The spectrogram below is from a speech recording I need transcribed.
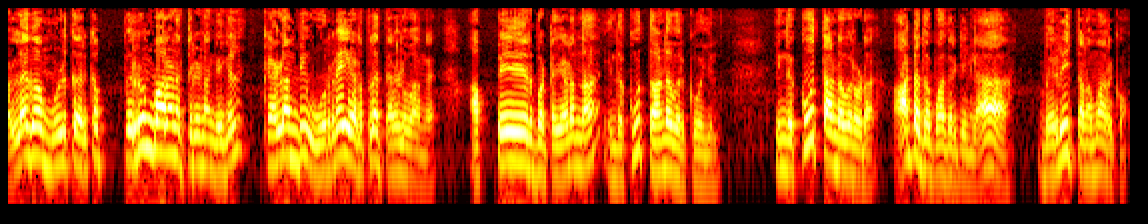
உலகம் முழுக்க இருக்க பெரும்பாலான திருநங்கைகள் கிளம்பி ஒரே இடத்துல திரளுவாங்க. அப்பேற்பட்ட இடம் தான் இந்த கூத்தாண்டவர் கோயில். இந்த கூத்தாண்டவரோட ஆட்டத்தை பார்த்துருக்கீங்களா? வெறித்தனமாக இருக்கும்.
